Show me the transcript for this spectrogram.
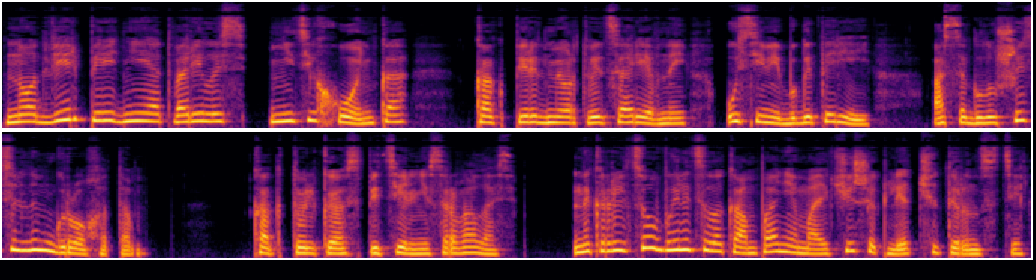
Но дверь перед ней отворилась не тихонько, как перед мертвой царевной у семи богатырей, а с оглушительным грохотом, как только с петель не сорвалась. На крыльцо вылетела компания мальчишек лет 14.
